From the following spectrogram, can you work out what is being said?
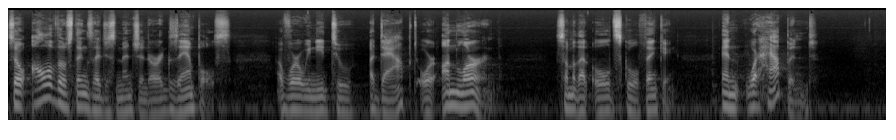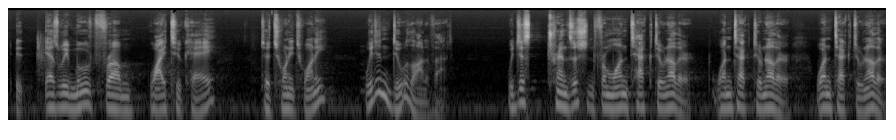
So all of those things I just mentioned are examples of where we need to adapt or unlearn some of that old school thinking. And what happened it, as we moved from Y2K to 2020, we didn't do a lot of that. We just transitioned from one tech to another, one tech to another, one tech to another.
